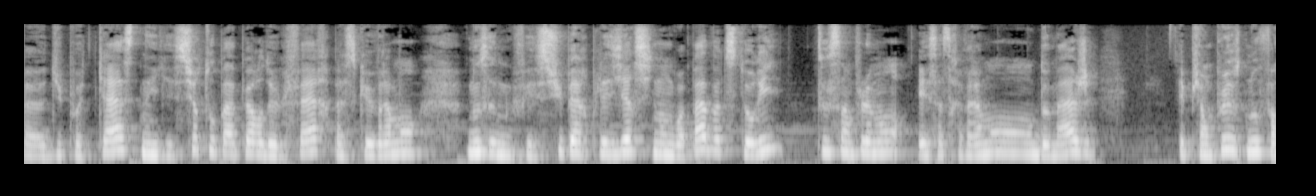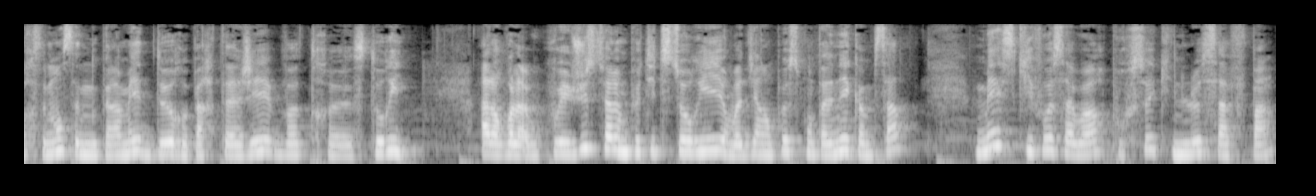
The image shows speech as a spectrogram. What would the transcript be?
euh, du podcast, n'ayez surtout pas peur de le faire parce que vraiment, nous ça nous fait super plaisir sinon on voit pas votre story, tout simplement, et ça serait vraiment dommage. Et puis en plus, nous forcément, ça nous permet de repartager votre euh, story. Alors voilà, vous pouvez juste faire une petite story, on va dire un peu spontanée comme ça. Mais ce qu'il faut savoir pour ceux qui ne le savent pas,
